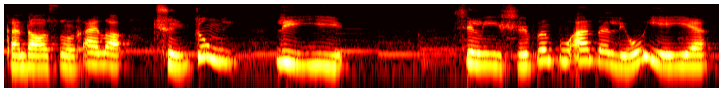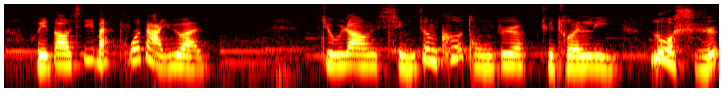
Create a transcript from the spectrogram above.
感到损害了群众利益，心里十分不安的刘爷爷回到西柏坡大院，就让行政科同志去村里落实，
